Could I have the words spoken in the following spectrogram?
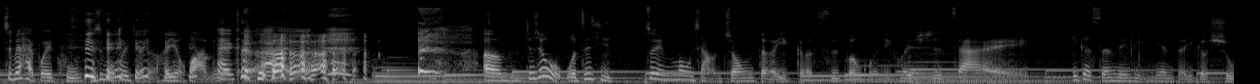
这边还不会哭，只是我会觉得很有画面，太可爱。嗯，就是我我自己最梦想中的一个私奔婚礼会是在。一个森林里面的一个树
